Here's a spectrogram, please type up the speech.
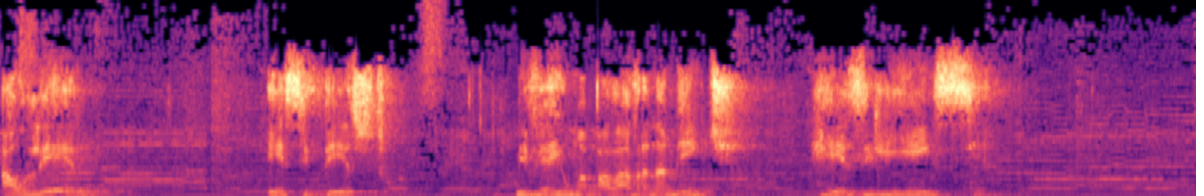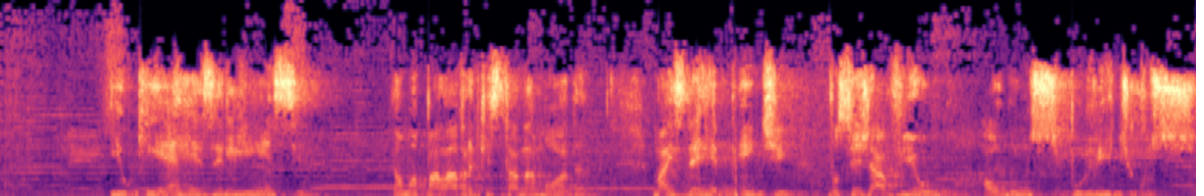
Ao ler esse texto, me veio uma palavra na mente: resiliência. E o que é resiliência? É uma palavra que está na moda, mas de repente você já viu alguns políticos,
